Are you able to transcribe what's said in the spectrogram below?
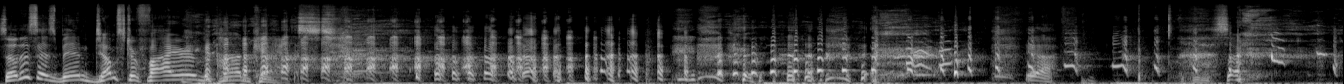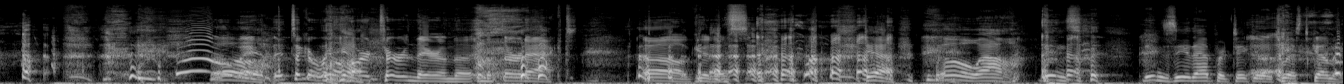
so this has been Dumpster Fire, the podcast. yeah. Sorry. Oh, man, oh. it took a real hard turn there in the in the third act. Oh goodness. yeah. Oh wow. Didn't didn't see that particular twist coming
